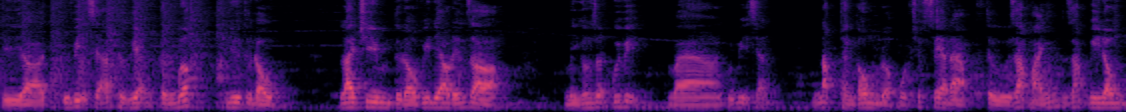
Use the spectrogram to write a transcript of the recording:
thì uh, quý vị sẽ thực hiện từng bước như từ đầu livestream từ đầu video đến giờ. Mình hướng dẫn quý vị và quý vị sẽ nắp thành công được một chiếc xe đạp từ giáp bánh giáp ghi đông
